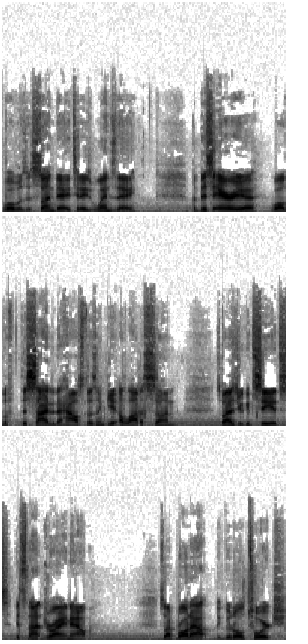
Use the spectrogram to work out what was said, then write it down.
what was it, Sunday? Today's Wednesday. But this area, well, the, this side of the house doesn't get a lot of sun. So as you can see, it's it's not drying out. So I brought out the good old torch.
